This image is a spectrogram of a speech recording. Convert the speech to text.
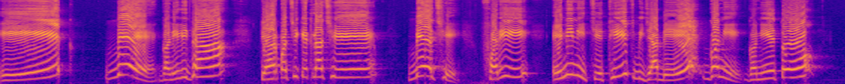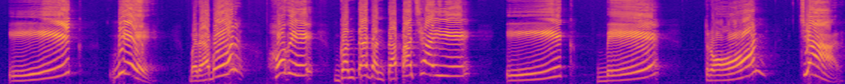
એક, બે. ગણી લીધા. ત્યાર પછી કેટલા છે? બે છે. ફરી એની નીચેથી જ બીજા બે ગણીએ. ગણીએ તો એક, બે. બરાબર? હવે ગણતા ગણતા પાછા આવીએ. એક, બે, ત્રણ, ચાર.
